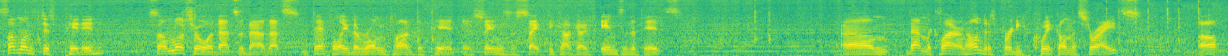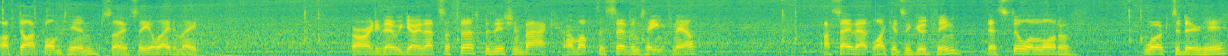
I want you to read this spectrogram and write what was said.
Someone's just pitted, so I'm not sure what that's about. That's definitely the wrong time to pit as soon as the safety car goes into the pits. Um, that McLaren Honda's pretty quick on the straights. Oh, I've dive bombed him, so see you later, mate. Alrighty, there we go. That's the first position back. I'm up to 17th now. I say that like it's a good thing. There's still a lot of work to do here.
